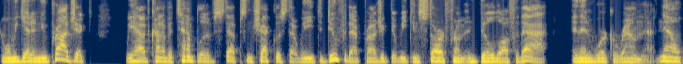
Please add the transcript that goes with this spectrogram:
And when we get a new project we have kind of a template of steps and checklists that we need to do for that project that we can start from and build off of that and then work around that. Now,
